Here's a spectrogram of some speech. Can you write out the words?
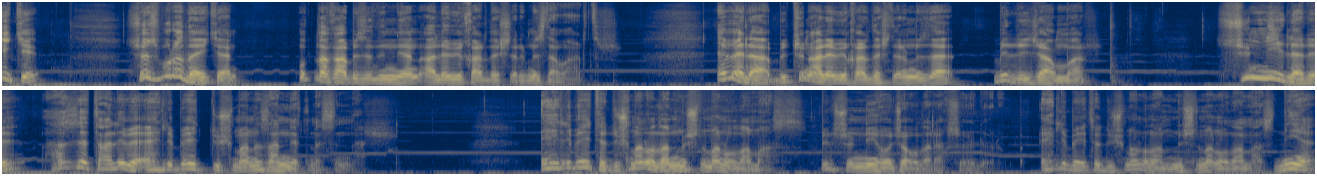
İki. Söz buradayken mutlaka bizi dinleyen Alevi kardeşlerimiz de vardır. Evvela bütün Alevi kardeşlerimize bir ricam var. Sünnileri Hazreti Ali ve Ehli Beyt düşmanı zannetmesinler. Ehli Beyt'e düşman olan Müslüman olamaz. Bir Sünni hoca olarak söylüyorum. Ehli Beyt'e düşman olan Müslüman olamaz. Niye?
